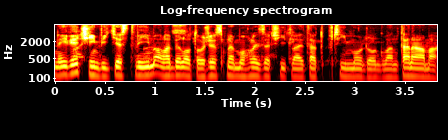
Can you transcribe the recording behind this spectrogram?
Největším vítězstvím ale bylo to, že jsme mohli začít létat přímo do Guantanama.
